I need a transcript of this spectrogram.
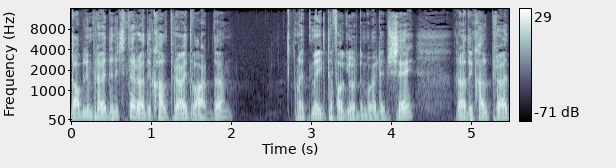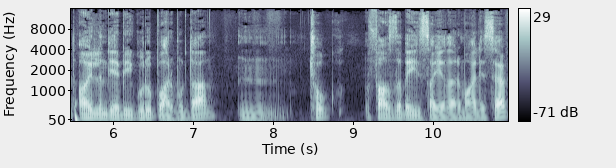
Dublin Pride'ın içinde Radical Pride vardı. Ben ilk defa gördüm öyle bir şey. Radical Pride Ireland diye bir grup var burada. Hmm, çok fazla değil sayıları maalesef.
